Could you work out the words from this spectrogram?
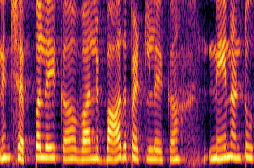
నేను చెప్పలేక వాళ్ళని బాధ పెట్టలేక నేనంటూ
